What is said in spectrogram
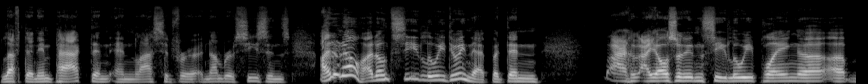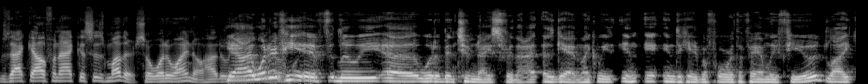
left an impact and and lasted for a number of seasons. I don't know. I don't see Louie doing that. But then, I, I also didn't see Louie playing uh, uh, Zach Galifianakis' mother. So what do I know? How do Yeah, I wonder if he, if Louie uh, would have been too nice for that. Again, like we in, in- indicated before with the Family Feud, like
